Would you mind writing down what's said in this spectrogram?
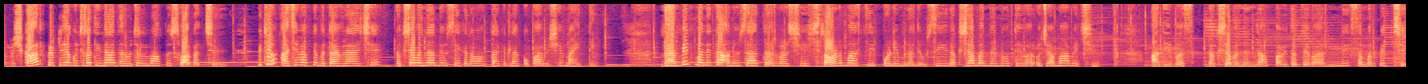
નમસ્કાર પીપળિયા ગુજરાતીના ધર્મ ચેનલમાં આપનું સ્વાગત છે. મિત્રો, આજે મેં આપને બતાવી રહ્યા છે રક્ષાબંધન દિવસે કરવામાં આવતા કેટલાક ઉપાય વિશે માહિતી. ધાર્મિક માન્યતા અનુસાર દર વર્ષે શ્રાવણ માસની પૂર્ણિમાના દિવસે રક્ષાબંધનનો તહેવાર ઉજવવામાં આવે છે. આ દિવસ રક્ષાબંધનના પવિત્ર તહેવારને સમર્પિત છે.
